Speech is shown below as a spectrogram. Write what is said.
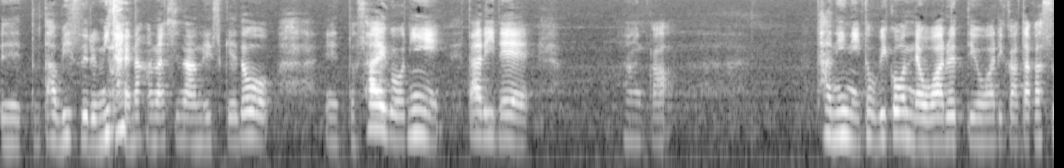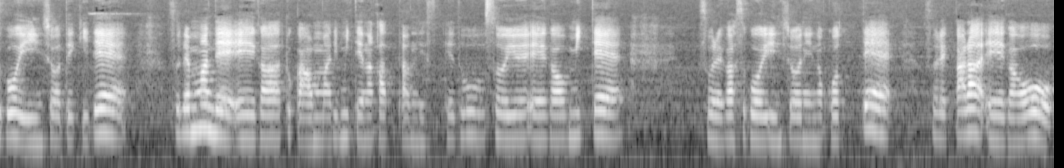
えー、と旅するみたいな話なんですけど、えー、と最後に2人でなんか谷に飛び込んで終わるっていう終わり方がすごい印象的でそれまで映画とかあんまり見てなかったんですけどそういう映画を見てそれがすごい印象に残ってそれから映画を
